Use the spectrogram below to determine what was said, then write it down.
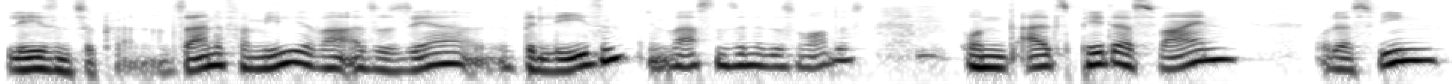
lesen zu können. Und seine Familie war also sehr belesen im wahrsten Sinne des Wortes. Und als Peter Svein oder Swin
